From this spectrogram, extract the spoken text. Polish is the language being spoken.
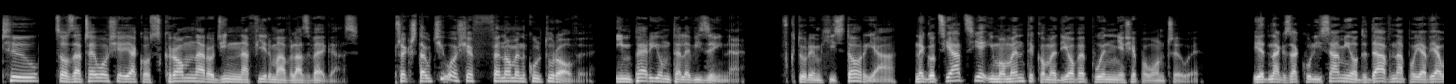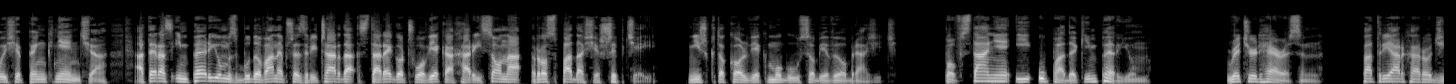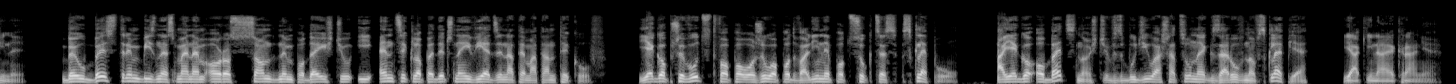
Two, co zaczęło się jako skromna rodzinna firma w Las Vegas, przekształciło się w fenomen kulturowy, imperium telewizyjne, w którym historia, negocjacje i momenty komediowe płynnie się połączyły. Jednak za kulisami od dawna pojawiały się pęknięcia, a teraz imperium zbudowane przez Richarda, starego człowieka Harrisona, rozpada się szybciej, niż ktokolwiek mógł sobie wyobrazić. Powstanie i upadek imperium. Richard Harrison, patriarcha rodziny, był bystrym biznesmenem o rozsądnym podejściu i encyklopedycznej wiedzy na temat antyków. Jego przywództwo położyło podwaliny pod sukces sklepu, a jego obecność wzbudziła szacunek zarówno w sklepie, jak i na ekranie.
